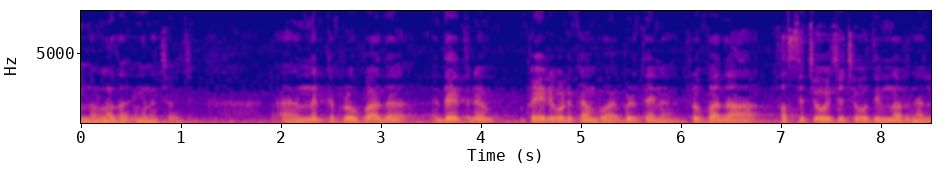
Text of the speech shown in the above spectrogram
എന്നുള്ളത് ഇങ്ങനെ ചോദിച്ചു. എന്നിട്ട് പ്രഭുപാദ് ഇദ്ദേഹത്തിന് പേര് കൊടുക്കാൻ പോയപ്പോഴത്തേന് പ്രഭുപാദ് ഫസ്റ്റ് ചോദിച്ച ചോദ്യം എന്ന് പറഞ്ഞാൽ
